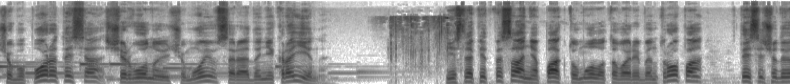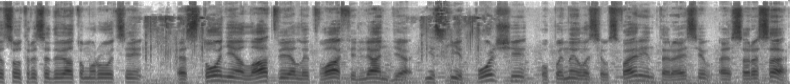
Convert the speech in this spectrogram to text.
щоб упоратися з червоною чумою всередині країни. Після підписання пакту Молотова Ріббентропа в 1939 році Естонія, Латвія, Литва, Фінляндія і схід Польщі опинилися в сфері інтересів СРСР.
